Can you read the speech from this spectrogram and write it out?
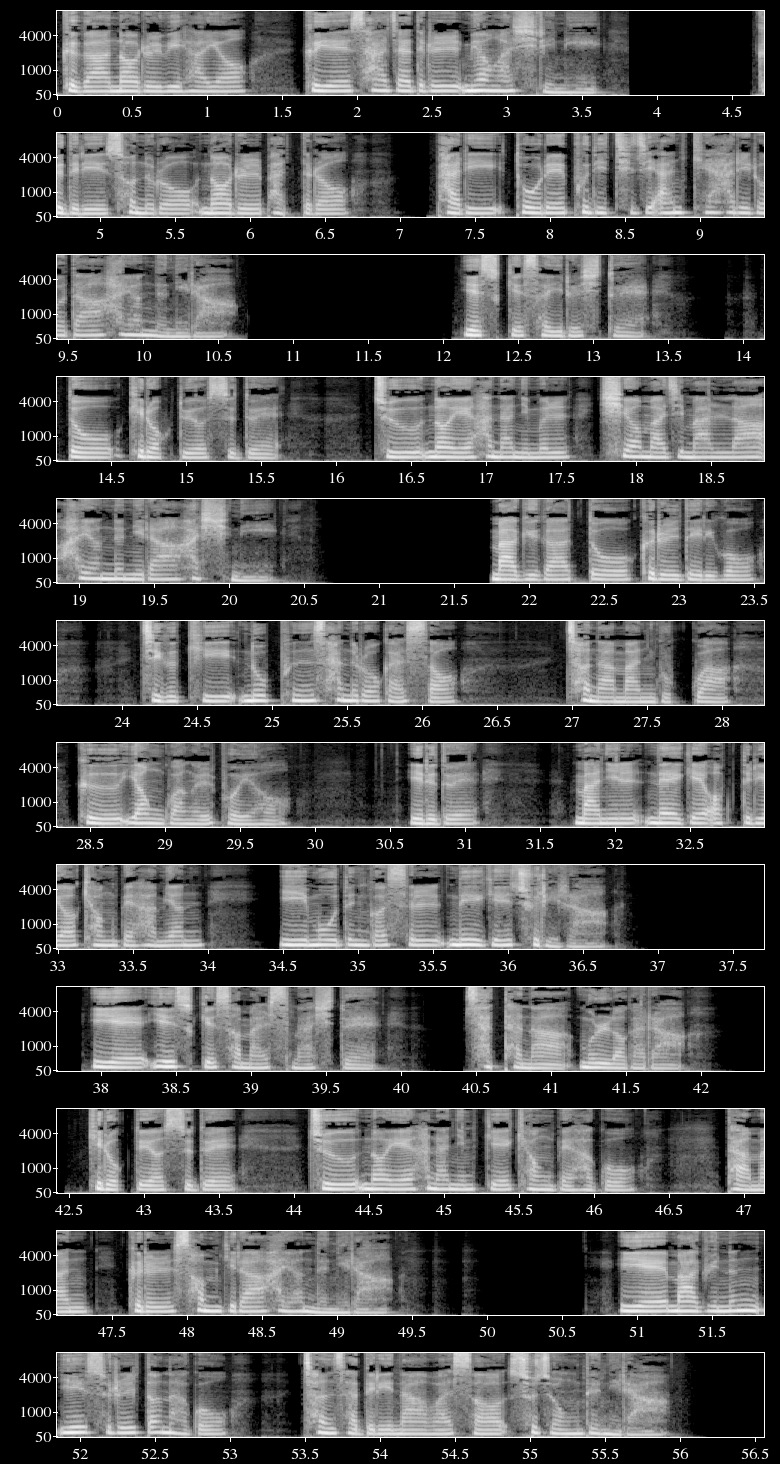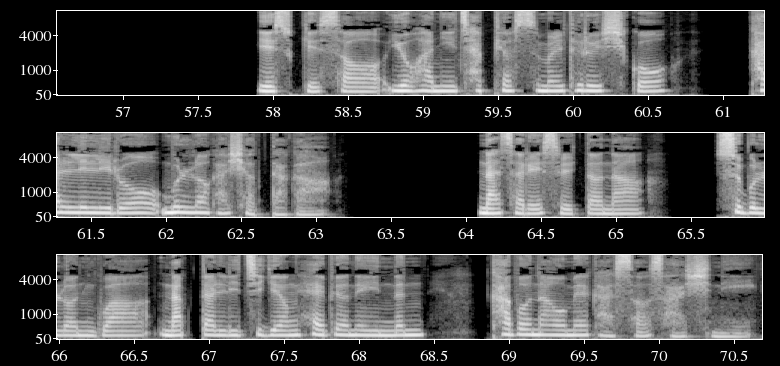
그가 너를 위하여 그의 사자들을 명하시리니 그들이 손으로 너를 받들어 발이 돌에 부딪히지 않게 하리로다 하였느니라. 예수께서 이르시되 또 기록되었으되 주 너의 하나님을 시험하지 말라 하였느니라 하시니 마귀가 또 그를 데리고 지극히 높은 산으로 가서 천하 만국과 그 영광을 보여 이르되 만일 내게 엎드려 경배하면 이 모든 것을 내게 주리라. 이에 예수께서 말씀하시되 사탄아 물러가라. 기록되었으되 주 너의 하나님께 경배하고 다만 그를 섬기라 하였느니라. 이에 마귀는 예수를 떠나고 천사들이 나와서 수종되니라. 예수께서 요한이 잡혔음을 들으시고 갈릴리로 물러가셨다가 나사렛을 떠나 수불론과 납달리 지경 해변에 있는 가버나움에 가서 사시니.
